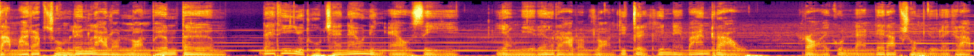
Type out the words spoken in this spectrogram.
สามารถรับชมเรื่องราวหลอนๆเพิ่มเติม ได้ที่ YouTube Channel 1 LC ยังมีเรื่องราวหลอนๆที่เกิดขึ้นในบ้านเรา รอให้คุณแนนได้รับชมอยู่เลยครับ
